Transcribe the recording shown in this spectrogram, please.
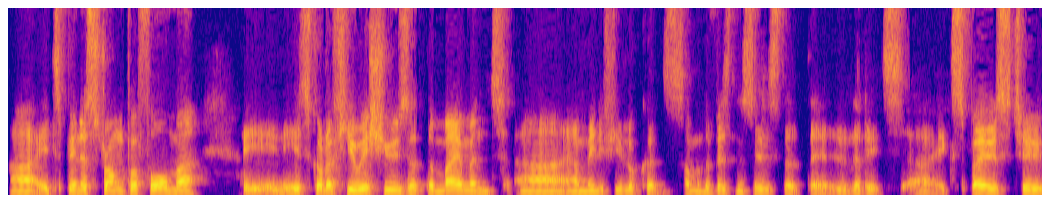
uh, it's been a strong performer. It, has got a few issues at the moment. Uh, I mean, if you look at some of the businesses that that it's uh, exposed to,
